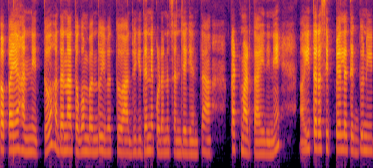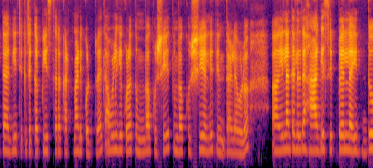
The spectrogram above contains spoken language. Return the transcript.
ಪಪ್ಪಾಯ ಹಣ್ಣಿತ್ತು. ಅದನ್ನು ತೊಗೊಂಬಂದು ಇವತ್ತು ಆದ್ವಿಗೆ ಇದನ್ನೇ ಕೊಡೋಣ ಸಂಜೆಗೆ ಅಂತ ಕಟ್ ಮಾಡ್ತಾ ಇದ್ದೀನಿ. ಈ ಥರ ಸಿಪ್ಪೆ ಎಲ್ಲ ತೆಗೆದು ನೀಟಾಗಿ ಚಿಕ್ಕ ಚಿಕ್ಕ ಪೀಸ್ ಥರ ಕಟ್ ಮಾಡಿ ಕೊಟ್ಟರೆ ಅವಳಿಗೆ ಕೂಡ ತುಂಬ ಖುಷಿ, ತುಂಬ ಖುಷಿಯಲ್ಲಿ ತಿಂತಾಳೆ ಅವಳು. ಇಲ್ಲ ಅಂತ ಹೇಳಿದರೆ ಹಾಗೆ ಸಿಪ್ಪೆ ಎಲ್ಲ ಇದ್ದು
